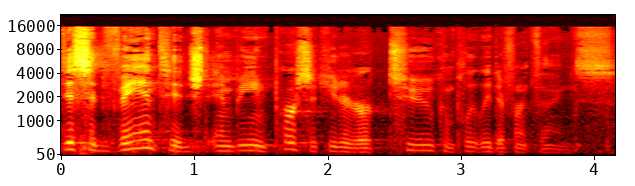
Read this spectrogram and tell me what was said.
disadvantaged and being persecuted are two completely different things.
